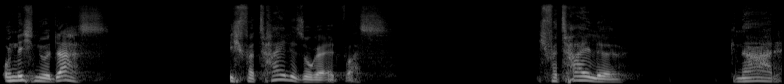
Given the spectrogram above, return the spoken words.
Und nicht nur das, ich verteile sogar etwas. Ich verteile Gnade.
